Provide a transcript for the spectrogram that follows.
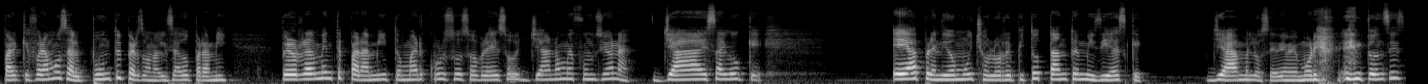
para que fuéramos al punto y personalizado para mí. Pero realmente para mí tomar cursos sobre eso ya no me funciona. Ya es algo que he aprendido mucho. Lo repito tanto en mis días que ya me lo sé de memoria. Entonces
